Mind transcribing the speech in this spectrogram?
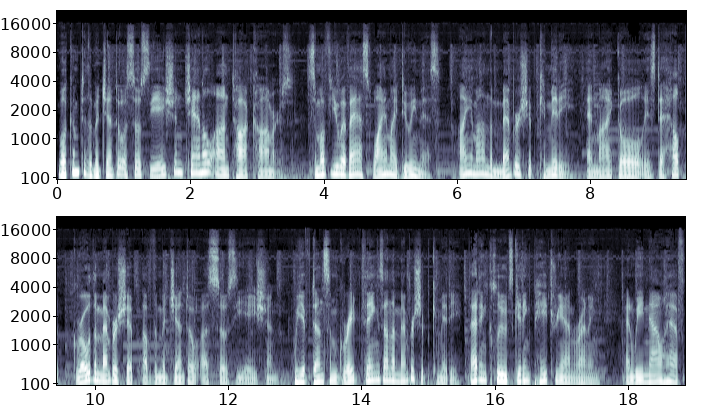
Welcome to the Magento Association channel on Talk Commerce. Some of you have asked, why am I doing this? I am on the membership committee, and my goal is to help grow the membership of the Magento Association. We have done some great things on the membership committee. That includes getting Patreon running, and we now have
